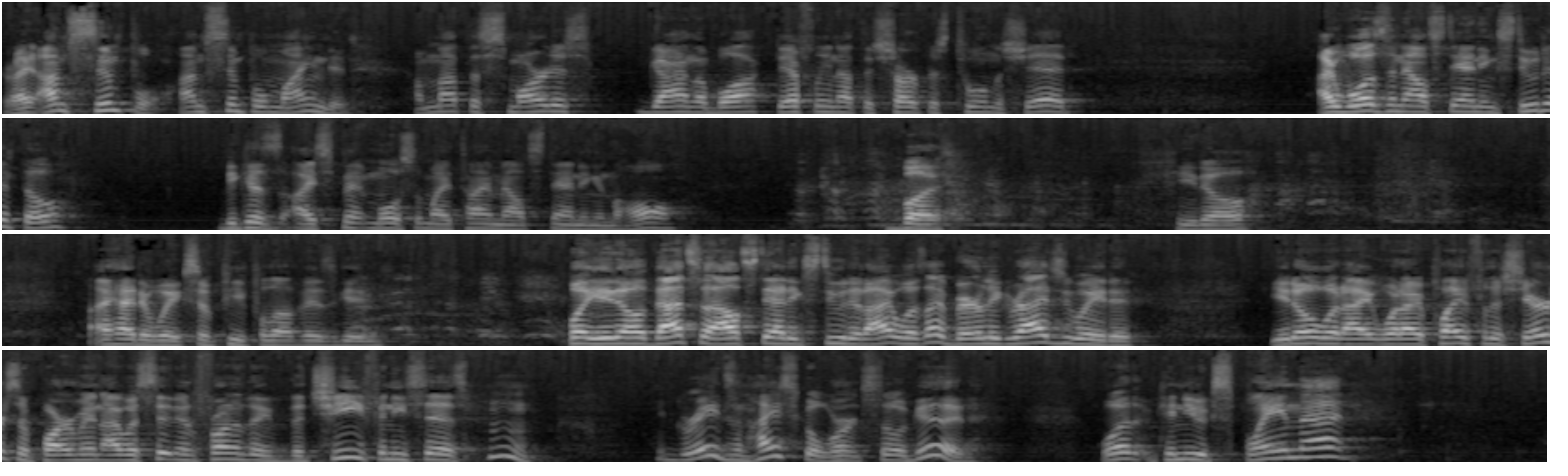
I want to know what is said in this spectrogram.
Right? I'm simple. I'm simple minded. I'm not the smartest guy on the block, definitely not the sharpest tool in the shed. I was an outstanding student, though, because I spent most of my time outstanding in the hall. But, you know, I had to wake some people up as good. But, you know, that's the outstanding student I was. I barely graduated. You know, when I, when I applied for the sheriff's department, I was sitting in front of the, the chief, and he says, hmm, your grades in high school weren't so good. What, can you explain that?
